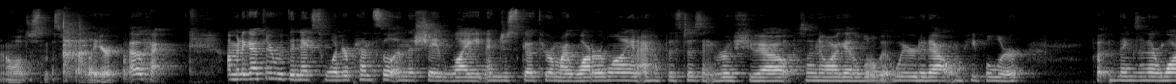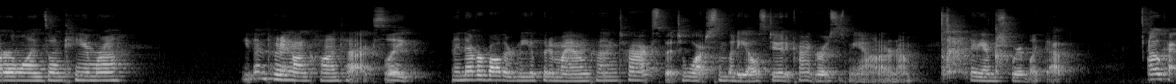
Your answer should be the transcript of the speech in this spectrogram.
oh, I'll just mess with that later. Okay. I'm gonna go through with the NYX Wonder Pencil in the shade Light and just go through my waterline. I hope this doesn't gross you out because I know I get a little bit weirded out when people are putting things in their waterlines on camera. Even putting on contacts, like it never bothered me to put in my own contacts, but to watch somebody else do it, it kind of grosses me out. I don't know. Maybe I'm just weird like that. Okay.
